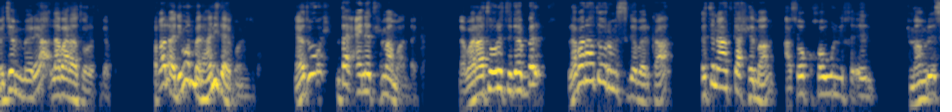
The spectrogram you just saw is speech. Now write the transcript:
መጀመርያ ላባራቶሪ ትገብር ተቐዳዲሞ መድሃኒት ኣይኮነ ዝኮ ምክንያቱ እንታይ ዓይነት ሕማም ኣለካ ላባራቶሪ ትገብር ላባራቶሪ ምስ ገበርካ እቲ ናትካ ሕማም ዓሶ ክኸውን ይኽእል ሕማም ርእሲ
